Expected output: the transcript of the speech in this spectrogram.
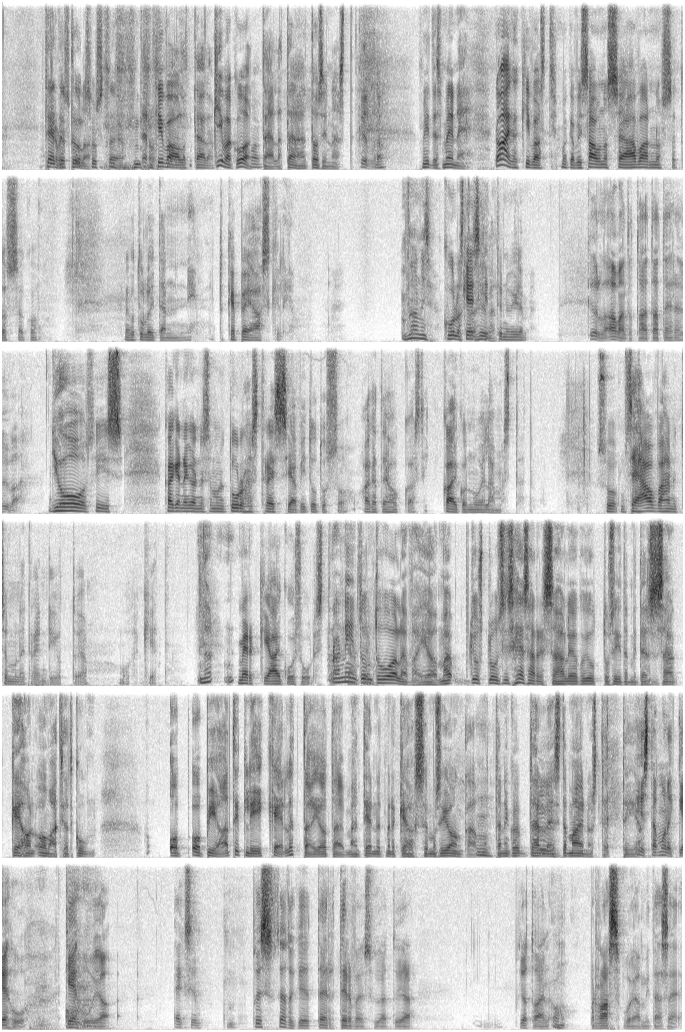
Tervetuloa. Kiitos ja Tervetuloa. Kiva olla täällä. Kiva kun olet täällä. Tämä on tosinasta. Kyllä. No. Mites menee? No aika kivasti. Mä kävin saunassa ja avannossa tuossa, kun, kun tuli tänne, niin nyt kepeä askeli. No niin, kuulostaa Keskittynyt hyvältä. ilme. Kyllä, avanto taitaa tehdä hyvää. Joo, siis kaiken näköinen semmoinen turha stressi ja vitutus on aika tehokkaasti kaikonnut elämästä. Su- sehän on vähän nyt semmoinen trendijuttu ja muutenkin, että No, merkki aikuisuudesta. No niin tuntuu siellä. olevan, joo. Mä just luin siis Hesarissa oli joku juttu siitä, miten se saa kehon omat jotkut op- opiaatit liikkeelle tai jotain. Mä en tiennyt, että meidän kehossa semmoisia onkaan, mm. mutta niin kuin tälleen mm. sitä mainostettiin. Ja... Niin sitä moni kehu, kehu ja eikö siinä jotakin ter- terveyshyötyjä, jotain oh. rasvoja, mitä se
